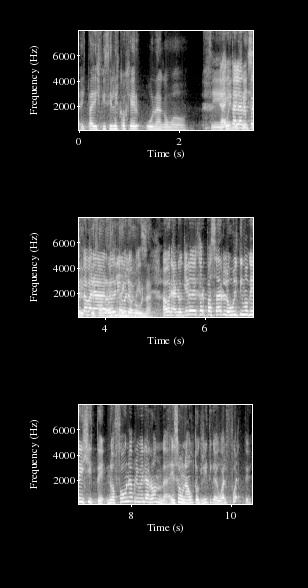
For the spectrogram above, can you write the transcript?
está difícil escoger una como... Sí, Ahí está la respuesta para Rodrigo López. una. Ahora, no quiero dejar pasar lo último que dijiste. No fue una primera ronda. Esa es una autocrítica igual fuerte.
